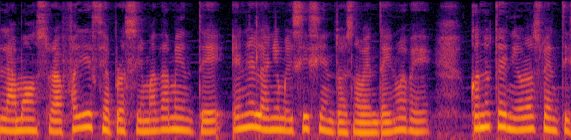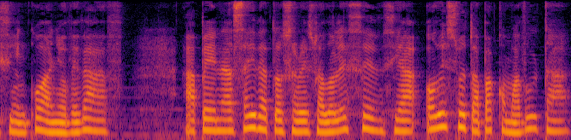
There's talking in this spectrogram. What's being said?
La monstrua falleció aproximadamente en el año 1699, cuando tenía unos 25 años de edad. Apenas hay datos sobre su adolescencia o de su etapa como adulta.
